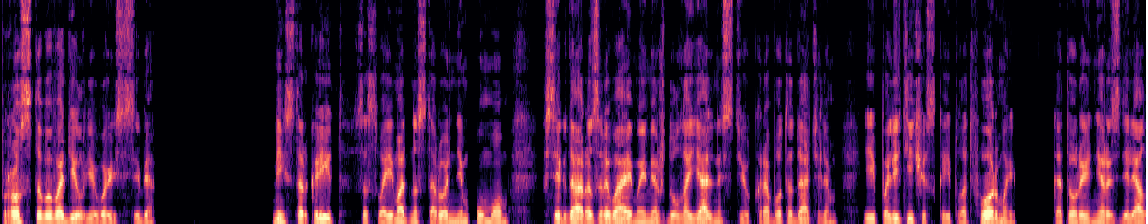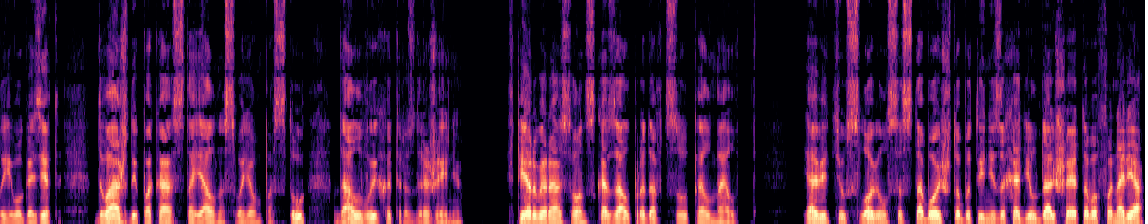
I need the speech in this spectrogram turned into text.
просто выводил его из себя. Мистер Крид со своим односторонним умом, всегда разрываемый между лояльностью к работодателям и политической платформой, которой не разделяла его газета, дважды, пока стоял на своем посту, дал выход раздражению. В первый раз он сказал продавцу Пелмел — я ведь условился с тобой, чтобы ты не заходил дальше этого фонаря.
